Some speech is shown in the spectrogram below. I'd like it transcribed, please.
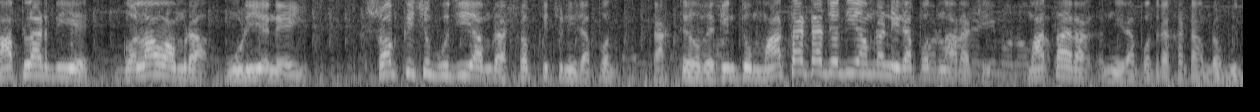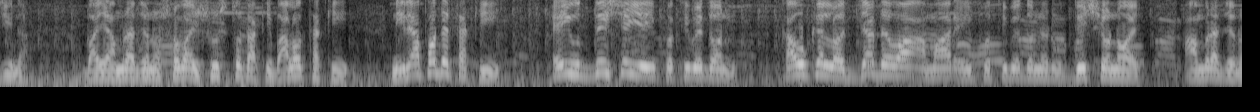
মাফলার দিয়ে গলাও আমরা মুড়িয়ে নেই। সব কিছু বুঝি আমরা সব কিছু নিরাপদ রাখতে হবে। কিন্তু মাথাটা যদি আমরা নিরাপদ না রাখি, মাথা নিরাপদ রাখাটা আমরা বুঝি না। ভাই, আমরা যেন সবাই সুস্থ থাকি, ভালো থাকি, নিরাপদে থাকি, এই উদ্দেশ্যেই এই প্রতিবেদন কাউকে লজ্জা দেওয়া আমার এই প্রতিবেদনের উদ্দেশ্য নয়। আমরা যেন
